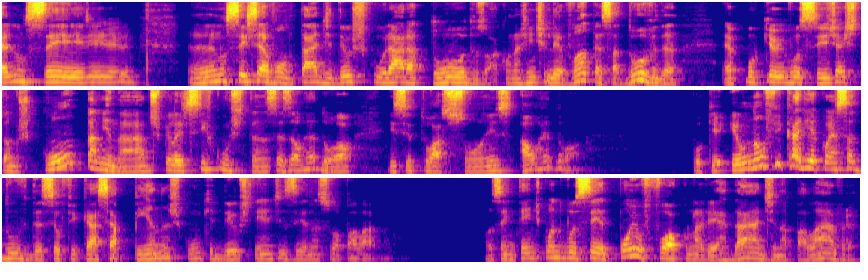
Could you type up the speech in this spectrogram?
eu não sei, eu não sei se é a vontade de Deus curar a todos. Ó, quando a gente levanta essa dúvida, é porque eu e você já estamos contaminados pelas circunstâncias ao redor e situações ao redor. Porque eu não ficaria com essa dúvida se eu ficasse apenas com o que Deus tem a dizer na sua palavra. Você entende? Quando você põe o foco na verdade, na palavra,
